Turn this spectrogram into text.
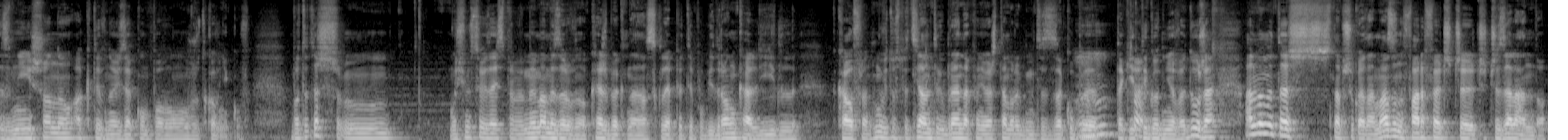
zmniejszoną aktywność zakupową użytkowników. Bo to też mm, musimy sobie zdać sprawę, my mamy zarówno cashback na sklepy typu Biedronka, Lidl, Kaufland, mówię tu o specjalnych tych brandach, ponieważ tam robimy te zakupy Mhm, takie tak. tygodniowe, duże, ale mamy też na przykład Amazon, Farfetch czy, czy, czy Zalando.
